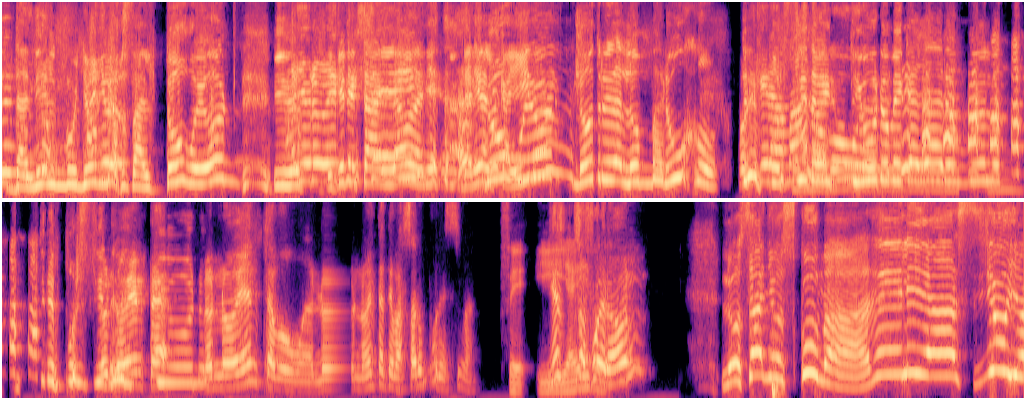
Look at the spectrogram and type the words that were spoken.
weón. Daniel Muñoz Año me asaltó, weón. Y ¿Y quién está al lado? 96. Daniel, Daniel no, weón, los otros eran los marujos. Porque 3 era por malo, 721 weón. me cagaron, weón. los 3 por Los 90, 721. los 90, po, weón. Los 90 te pasaron por encima. Sí, y, Y, ahí estos fueron. Los años Kuma de Elías Yuyo.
